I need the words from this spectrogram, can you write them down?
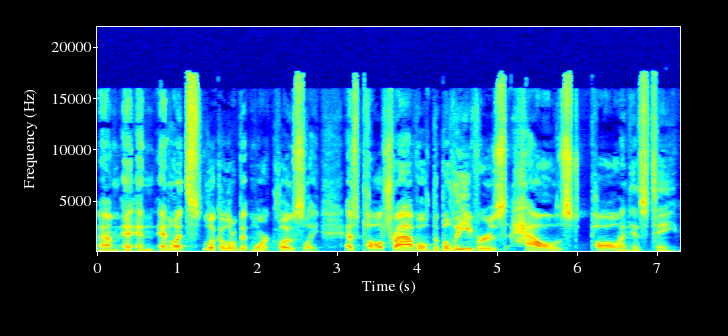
um, and, and, and let's look a little bit more closely. As Paul traveled, the believers housed Paul and his team.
